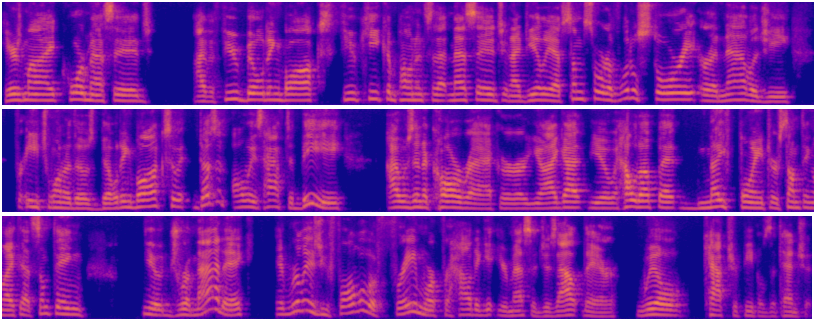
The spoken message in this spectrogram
Here's my core message. I have a few building blocks, few key components of that message, and ideally I have some sort of little story or analogy for each one of those building blocks. So it doesn't always have to be I was in a car wreck or you know I got you know held up at knife point or something like that. Something you know dramatic and really as you follow a framework for how to get your messages out there will capture people's attention.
